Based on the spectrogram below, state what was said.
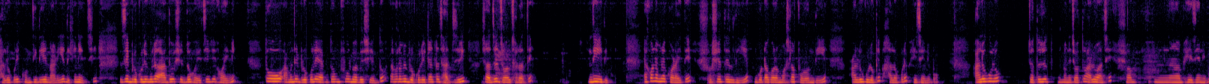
ভালো করে খুন্তি দিয়ে নাড়িয়ে দেখে নিচ্ছি যে ব্রোকলিগুলো আদৌ সেদ্ধ হয়েছে কি হয়নি। তো আমাদের ব্রোকলি একদম ফুলভাবে সেদ্ধ। এখন আমি ব্রোকলিটা একটা ঝাঁঝরি সাহায্যে জল ছড়াতে দিয়ে দিব। এখন আমরা কড়াইতে সর্ষে তেল দিয়ে গোটা গরম মশলা ফোড়ন দিয়ে আলুগুলোকে ভালো করে ভেজে নেব। আলুগুলো যত যত মানে যত আলু আছে সব ভেজে নেব।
